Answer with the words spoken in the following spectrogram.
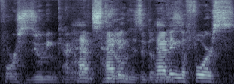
Force zooming kind of have, stealing having his abilities. having the Force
